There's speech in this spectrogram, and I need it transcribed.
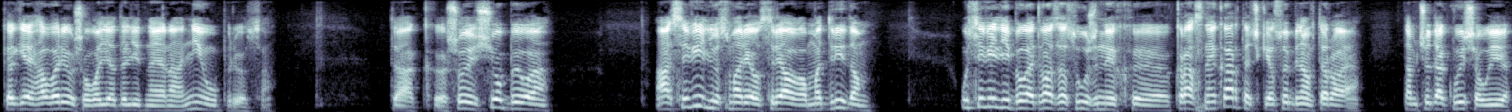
Как я говорил, что Вальядолит, наверное, не упрется. Так, что еще было? А, Севилью смотрел с Реалом Мадридом. У Севильи было два заслуженных э, красные карточки, особенно вторая. Там чудак вышел и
